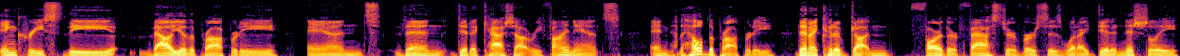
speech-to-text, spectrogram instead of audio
increased the value of the property and then did a cash out refinance and held the property, then I could have gotten farther faster versus what I did initially.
